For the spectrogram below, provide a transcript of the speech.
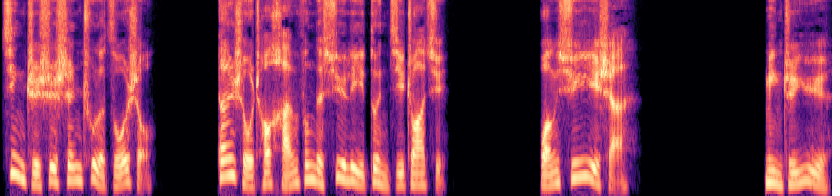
竟只是伸出了左手，单手朝寒风的蓄力盾击抓去。王须一闪，命之玉，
